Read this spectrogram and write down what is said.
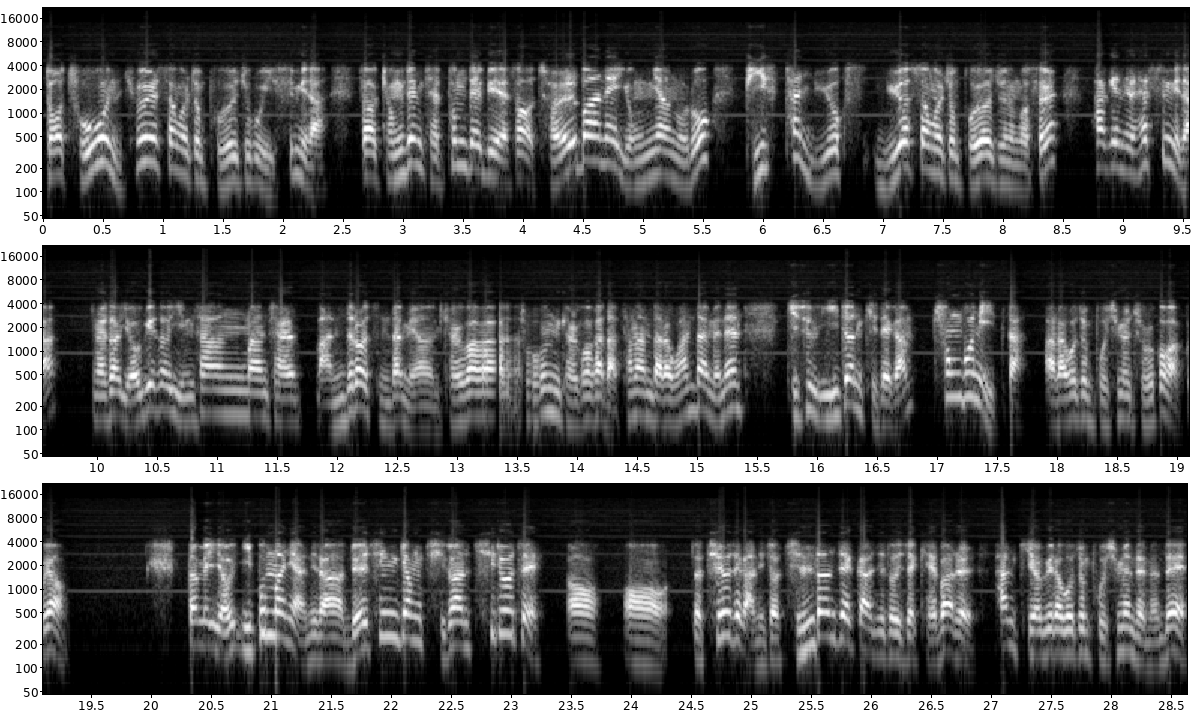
더 좋은 효율성을 좀 보여주고 있습니다. 그래서 경쟁 제품 대비해서 절반의 용량으로 비슷한 유효, 유효성을 좀 보여주는 것을 확인을 했습니다. 그래서 여기서 임상만 잘 만들어진다면 결과가 좋은 결과가 나타난다라고 한다면은 기술 이전 기대감 충분히 있다라고 좀 보시면 좋을 것 같고요. 그다음에 여- 이뿐만이 아니라 뇌신경 질환 치료제 어, 어, 저 치료제가 아니죠. 진단제까지도 이제 개발을 한 기업이라고 좀 보시면 되는데,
